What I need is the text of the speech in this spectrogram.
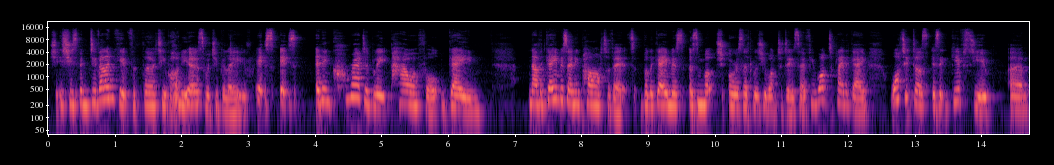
She, she's been developing it for 31 years. Would you believe? It's it's an incredibly powerful game. Now, the game is only part of it, but the game is as much or as little as you want to do. So, if you want to play the game, what it does is it gives you um,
